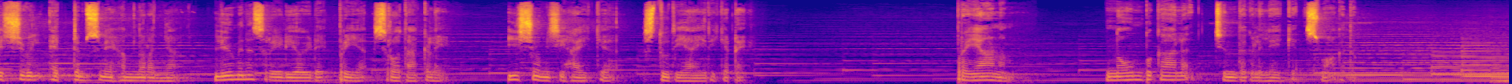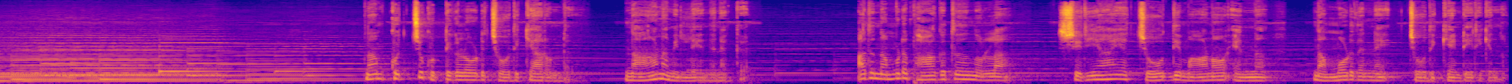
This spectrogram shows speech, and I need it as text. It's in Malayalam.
യേശുവിൽ ഏറ്റവും സ്നേഹം നിറഞ്ഞ ല്യൂമിനസ് റേഡിയോയുടെ പ്രിയ ശ്രോതാക്കളെ ഈശോ മിശിഹായിക്ക് സ്തുതിയായിരിക്കട്ടെ. പ്രയാണം നോമ്പുകാല ചിന്തകളിലേക്ക് സ്വാഗതം. നാം കൊച്ചു കുട്ടികളോട് ചോദിക്കാറുണ്ട് നാണമില്ലേ നിനക്ക്? അത് നമ്മുടെ ഭാഗത്തു നിന്നുള്ള ശരിയായ ചോദ്യമാണോ? എന്ന് നമ്മോട് തന്നെ ചോദിക്കേണ്ടിയിരിക്കുന്നു.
